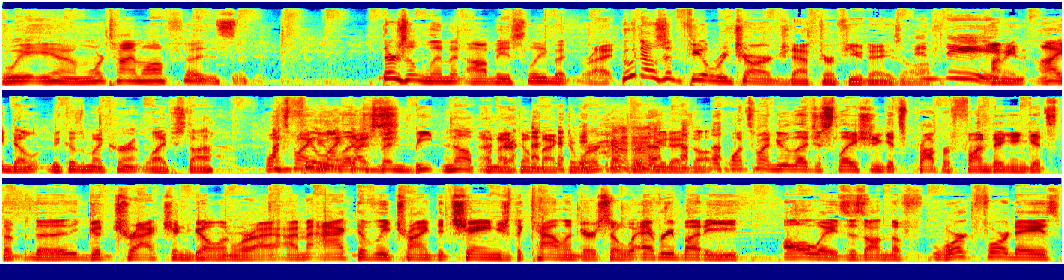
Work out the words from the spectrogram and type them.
we you know more time off. Is, there's a limit, obviously, but Right. who doesn't feel recharged after a few days off? Indeed. I mean, I don't because of my current lifestyle. Once I my feel new like legis- I've been beaten up when I come back to work after a few days off. Once my new legislation gets proper funding and gets the, the good traction going, where I, I'm actively trying to change the calendar so everybody always is on the f- work four days,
